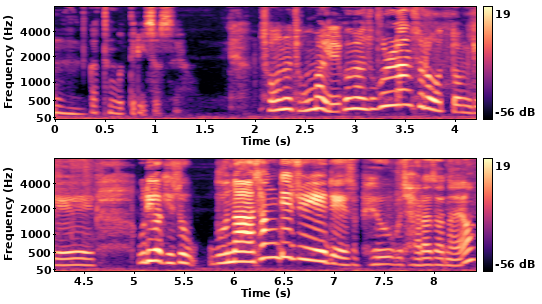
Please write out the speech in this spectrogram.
음. 같은 것들이 있었어요. 저는 정말 읽으면서 혼란스러웠던 게 우리가 계속 문화 상대주의에 대해서 배우고 잘하잖아요.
